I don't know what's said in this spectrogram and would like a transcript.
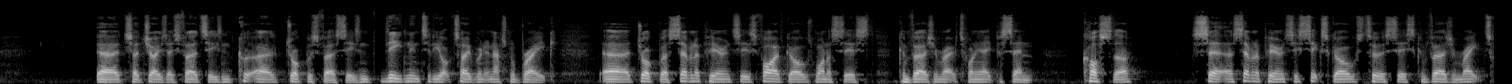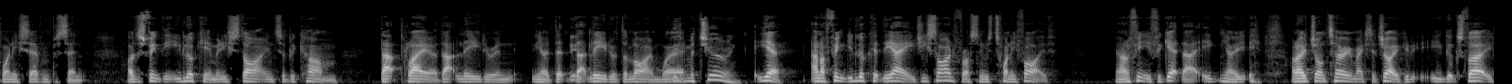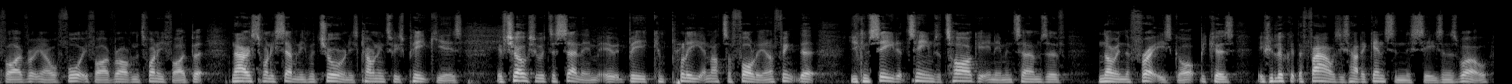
uh, so Jose's third season, uh, Drogba's first season, leading into the October international break. Uh, Drogba seven appearances, five goals, one assist, conversion rate of twenty eight percent. Costa se- Uh, seven appearances, six goals, two assists, conversion rate twenty seven percent. I just think that you look at him and he's starting to become that player, that leader, in you know that, that leader of the line. Where He's maturing. yeah, and I think you look at the age he signed for us and he was 25. And I think you forget that. You know, I know John Terry makes a joke. He, he looks 35, you know, or 45 rather than 25. But now he's 27. He's maturing. He's coming into his peak years. If Chelsea were to sell him, it would be complete and utter folly. And I think that you can see that teams are targeting him in terms of knowing the threat he's got. Because if you look at the fouls he's had against him this season as well,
